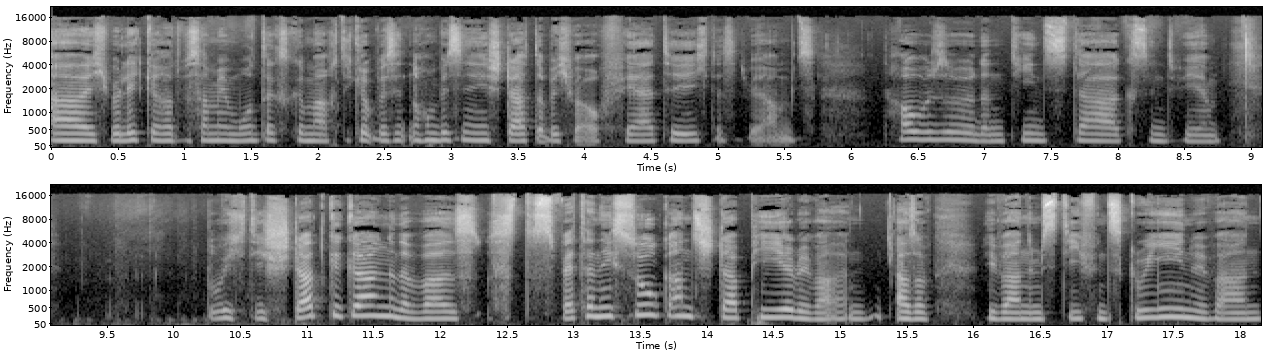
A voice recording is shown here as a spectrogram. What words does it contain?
äh, ich überlege gerade, was haben wir montags gemacht? Ich glaube, wir sind noch ein bisschen in die Stadt, aber ich war auch fertig. Da sind wir abends nach Hause. Dann Dienstag sind wir durch die Stadt gegangen, da war das, das Wetter nicht so ganz stabil. Wir waren, also wir waren im Stephens Green, wir waren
